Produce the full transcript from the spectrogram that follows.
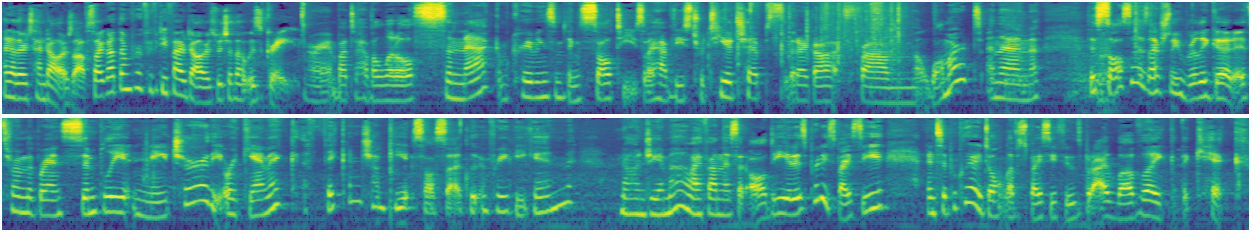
another $10 off. So I got them for $55, which I thought was great. All right, I'm about to have a little snack. I'm craving something salty. So I have these tortilla chips that I got from Walmart. And then this salsa is actually really good. It's from the brand Simply Nature, the organic, thick and chunky salsa, gluten-free vegan non-GMO. I found this at Aldi. It is pretty spicy and typically I don't love spicy foods but I love like the kick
